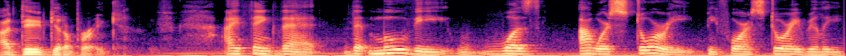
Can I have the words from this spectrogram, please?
I did get a break. I think that that movie was our story before our story really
